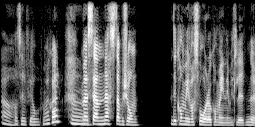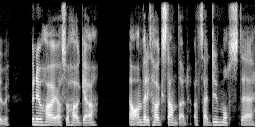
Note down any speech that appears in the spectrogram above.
Ja. och typ jobba på mig själv. Mm. Men sen nästa person, det kommer ju vara svårare att komma in i mitt liv nu. För nu har jag så höga, ja en väldigt hög standard. Att så här, du måste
